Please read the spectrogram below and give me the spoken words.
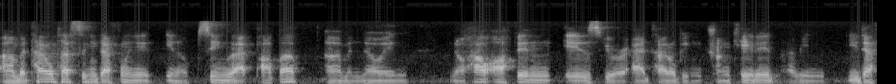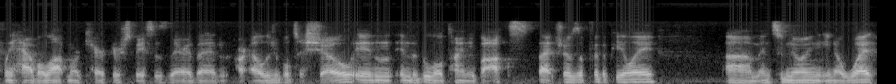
Um, but title testing, definitely, you know, seeing that pop up um, and knowing, you know, how often is your ad title being truncated. I mean, you definitely have a lot more character spaces there than are eligible to show in, in the little tiny box that shows up for the PLA. Um, and so knowing, you know, what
